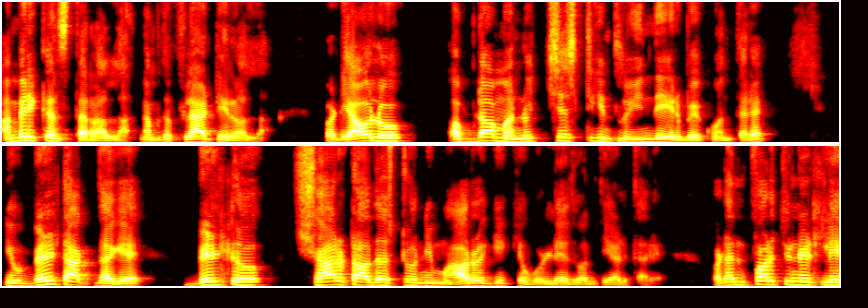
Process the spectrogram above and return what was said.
ಅಮೆರಿಕನ್ಸ್ ಥರ ಅಲ್ಲ ನಮ್ಮದು ಫ್ಲ್ಯಾಟ್ ಇರಲ್ಲ. ಬಟ್ ಯಾವಾಗಲೂ ಅಬ್ಡಾಮನ್ನು ಚೆಸ್ಟ್ಗಿಂತಲೂ ಹಿಂದೆ ಇರಬೇಕು ಅಂತಾರೆ. ನೀವು ಬೆಲ್ಟ್ ಹಾಕಿದಾಗೆ ಬೆಲ್ಟು ಶಾರ್ಟ್ ಆದಷ್ಟು ನಿಮ್ಮ ಆರೋಗ್ಯಕ್ಕೆ ಒಳ್ಳೆಯದು ಅಂತ ಹೇಳ್ತಾರೆ. ಬಟ್ ಅನ್ಫಾರ್ಚುನೇಟ್ಲಿ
